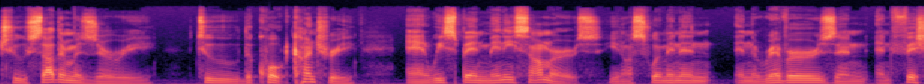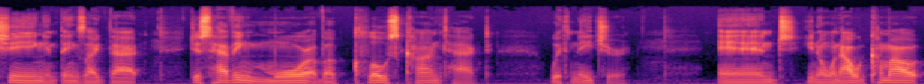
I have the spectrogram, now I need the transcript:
to southern Missouri to the quote country and we spend many summers, you know, swimming in in the rivers and and fishing and things like that, just having more of a close contact with nature. And, you know, when I would come out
